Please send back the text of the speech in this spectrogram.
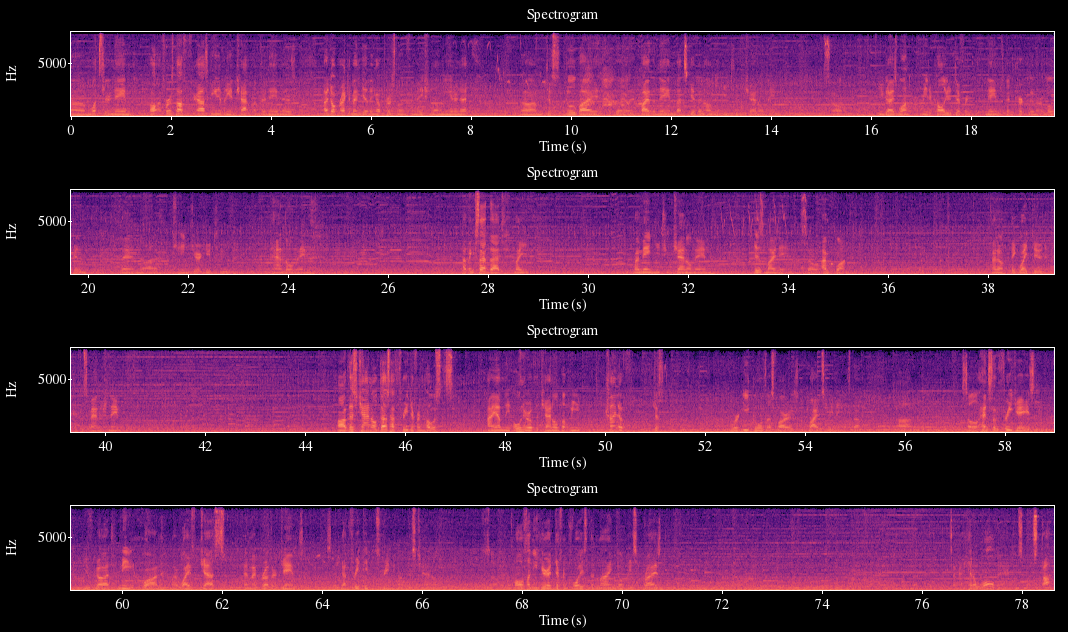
Um, what's your name? Well, first off, if you're asking anybody in chat what their name is, I don't recommend giving up personal information on the internet. Um, just go by the by the name that's given on the YouTube channel name. So, if you guys want me to call you different names than Kirkland or Logan, then uh, change your YouTube handle name. Having said that, my my main YouTube channel name is my name. So I'm Juan. I know, big white dude with a Spanish name. Uh, this channel does have three different hosts. I am the owner of the channel, but we kind of just were equals as far as live streaming and stuff. Um, so hence the three J's. You've got me, Juan, my wife Jess, and my brother James. So you got three people streaming on this channel. So if all of a sudden you hear a different voice than mine, don't be surprised. It's like I hit a wall there. Just stop.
